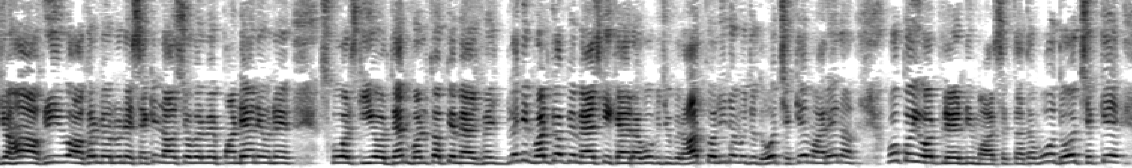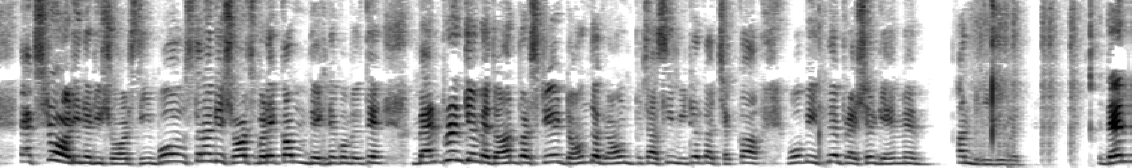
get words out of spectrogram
जहाँ आखिरी, आखिर में उन्होंने सेकंड लास्ट ओवर में पांड्या ने उन्हें स्कोर किए और देन वर्ल्ड कप के मैच में, लेकिन वर्ल्ड कप के मैच की खैर है, वो जो विराट कोहली ने वो जो दो छक्के मारे ना, वो कोई और प्लेयर नहीं मार सकता था। वो दो छक्के एक्स्ट्रा ऑर्डिनरी शॉट्स थी। वो उस तरह के शॉट्स बड़े कम देखने को मिलते हैं। मेलबर्न के मैदान पर स्ट्रेट डाउन द ग्राउंड पचासी मीटर का छक्का, वो भी इतने प्रेशर गेम में अनबिलीवेबल देन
